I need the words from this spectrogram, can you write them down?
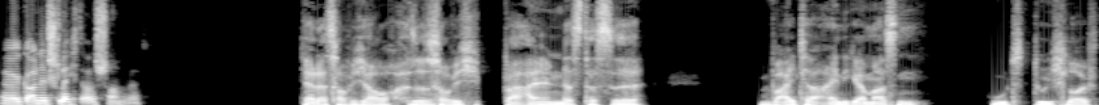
äh, gar nicht schlecht ausschauen wird. Ja, das hoffe ich auch. Also das hoffe ich bei allen, dass das äh, weiter einigermaßen gut durchläuft.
